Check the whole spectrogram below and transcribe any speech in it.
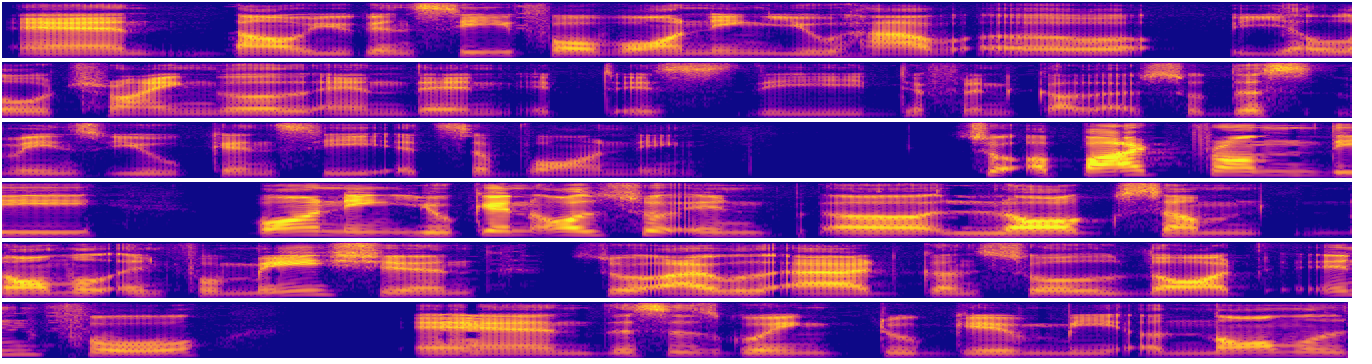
And now you can see for warning you have a yellow triangle and then it is the different color. So this means you can see it's a warning. So apart from the warning, you can also in, uh, log some normal information. So I will add console.info and this is going to give me a normal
